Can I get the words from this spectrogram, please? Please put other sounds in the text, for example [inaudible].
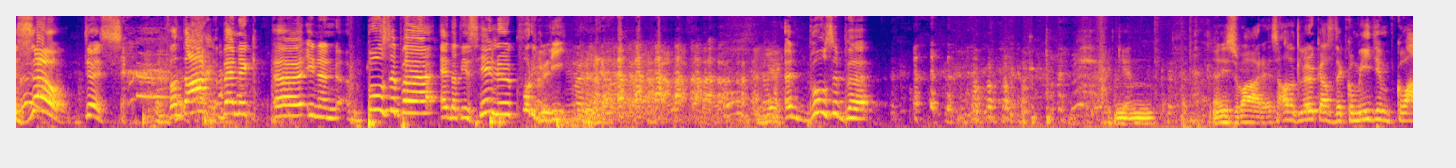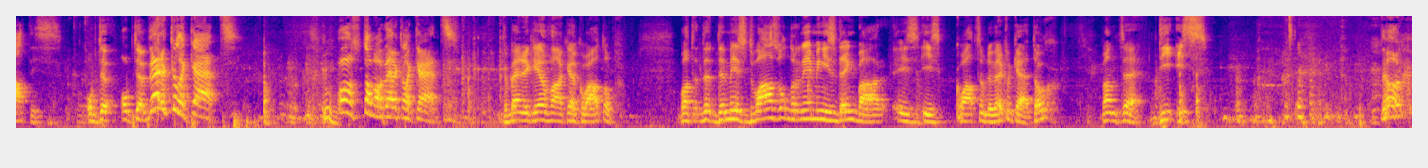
Zo, dus. Vandaag ben ik eh, in een boze bui en dat is heel leuk voor jullie. Een boze bui. Mm, dat is waar. Het is altijd leuk als de comedian kwaad is. Op de, op de werkelijkheid. Oh, stomme werkelijkheid. Daar ben ik heel vaak heel kwaad op. Wat de, de meest dwaze onderneming is denkbaar, is, is kwaad op de werkelijkheid, toch? Want eh, die is. [laughs] toch?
